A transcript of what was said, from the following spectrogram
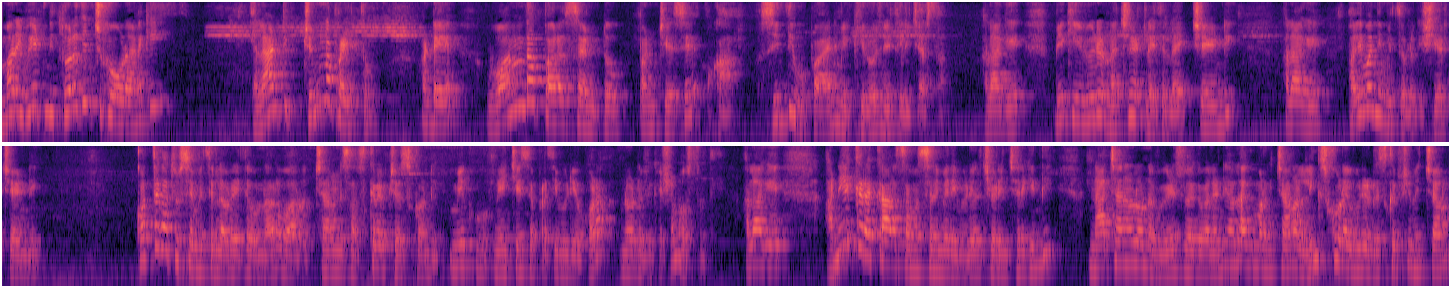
మరి వీటిని తొలగించుకోవడానికి ఎలాంటి చిన్న ప్రయత్నం? అంటే వంద పర్సెంట్ పనిచేసే ఒక సిద్ధి ఉపాయాన్ని మీకు ఈరోజు నేను తెలియజేస్తాను. అలాగే మీకు ఈ వీడియో నచ్చినట్లయితే లైక్ చేయండి. అలాగే పది మంది మిత్రులకి షేర్ చేయండి. కొత్తగా చూసే మిత్రులు ఎవరైతే ఉన్నారో వారు ఛానల్ని సబ్స్క్రైబ్ చేసుకోండి. మీకు నేను చేసే ప్రతి వీడియో కూడా నోటిఫికేషన్ వస్తుంది. అలాగే అనేక రకాల సమస్యల మీద వీడియోలు చేయడం జరిగింది. నా ఛానల్లో ఉన్న వీడియోస్లోకి వెళ్ళండి. అలాగే మనకు ఛానల్ లింక్స్ కూడా వీడియో డిస్క్రిప్షన్ ఇచ్చాను.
